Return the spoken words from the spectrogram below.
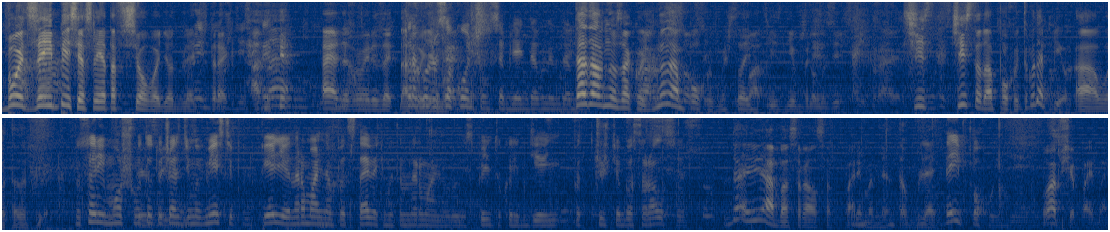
Будет заебись, если это все войдет, блядь, в трек. А я даже вырезать Трек нахуй уже не буду. закончился, блядь, давным-давно. Да давно закончил. Ну нам похуй, мы что пиздим, блядь, здесь. Чис- чисто на похуй. Ты куда пил? А, вот это пил. Ну смотри, можешь вот эту часть, где мы вместе пели, нормально подставить, мы там нормально вроде спели, только где чуть-чуть обосрался. Да и я обосрался в паре моментов, блядь. Да и похуй, блядь. Вообще поймай.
